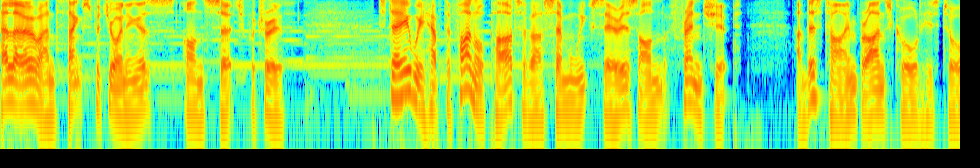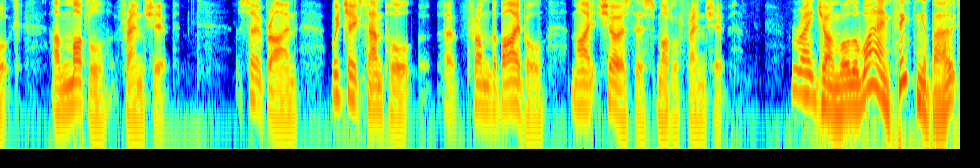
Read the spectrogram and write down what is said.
Hello, and thanks for joining us on Search for Truth. Today we have the final part of our seven week series on friendship, and this time Brian's called his talk A Model Friendship. So, Brian, which example uh, from the Bible might show us this model friendship? Right, John. Well, the one I'm thinking about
